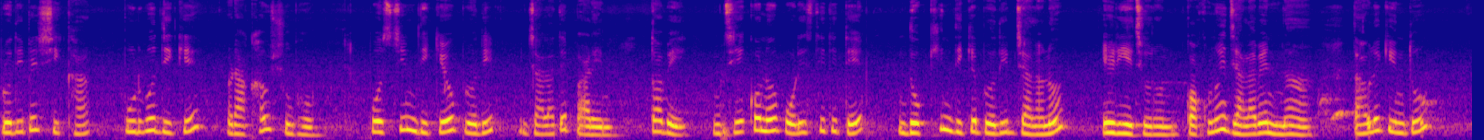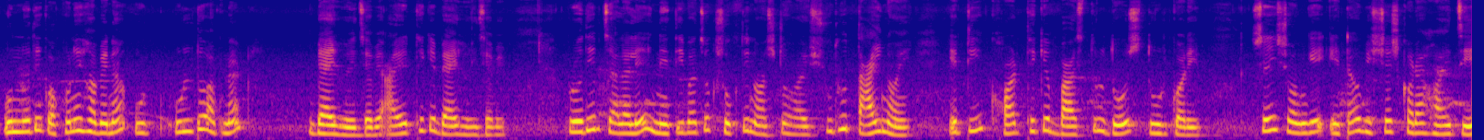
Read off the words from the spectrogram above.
প্রদীপের শিখা পূর্ব দিকে রাখাও শুভ। পশ্চিম দিকেও প্রদীপ জ্বালাতে পারেন। তবে যে কোনো পরিস্থিতিতে দক্ষিণ দিকে প্রদীপ জ্বালানো এড়িয়ে চলুন। কখনোই জ্বালাবেন না। তাহলে কিন্তু উন্নতি কখনোই হবে না। উল্টো আপনার ব্যয় হয়ে যাবে। আয়ের থেকে ব্যয় হয়ে যাবে। প্রদীপ জ্বালালে নেতিবাচক শক্তি নষ্ট হয়, শুধু তাই নয়, এটি ঘর থেকে বাস্তুর দোষ দূর করে। সেই সঙ্গে এটাও বিশ্বাস করা হয় যে,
